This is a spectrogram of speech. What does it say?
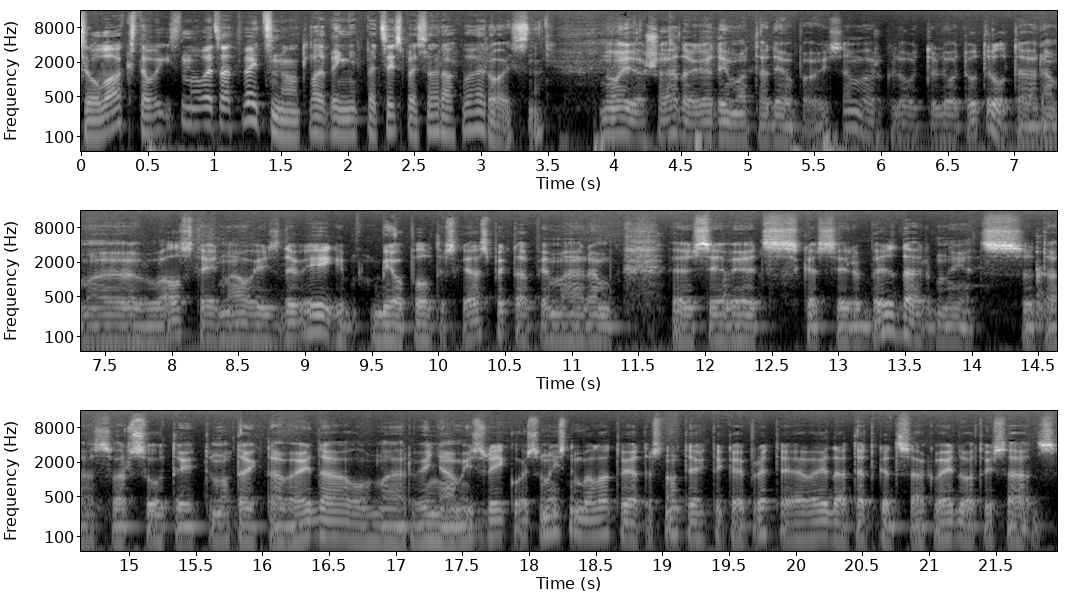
cilvēks tev īstenībā vajadzētu veicināt, lai viņi pēc iespējas vairāk vairojas. Ne? No, nu, ja šādā gadījumā tad jau pavisam var kļūt ļoti utilitāram. Valstī nav izdevīgi biopolitiskā aspektā, piemēram, sievietes, kas ir bezdarbnieces, tās var sūtīt noteiktā veidā un ar viņām izrīkojas. Un īstenībā Latvijā tas notiek tikai pretējā veidā, tad, kad sāk veidot visādas,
